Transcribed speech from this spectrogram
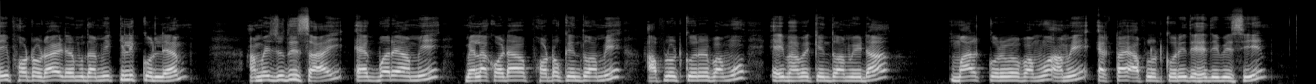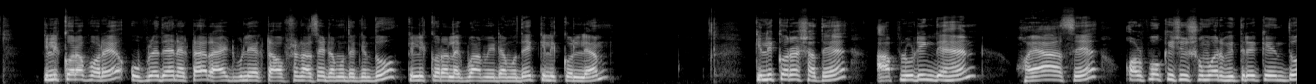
এই ফটোটা এটার মধ্যে আমি ক্লিক করলাম। আমি যদি চাই একবারে আমি মেলা কয়টা ফটো কিন্তু আমি আপলোড করে পাবো, এইভাবে কিন্তু আমি এটা মার্ক করে পাবো। আমি একটাই আপলোড করে দেখে দিবেছি। ক্লিক করার পরে উপরে দেন একটা রাইট বলে একটা অপশান আছে, এটার মধ্যে কিন্তু ক্লিক করা লাগবে। আমি এটার মধ্যে ক্লিক করলাম। ক্লিক করার সাথে আপলোডিং দেখেন, হয়ে আছে। অল্প কিছু সময়ের ভিতরে কিন্তু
